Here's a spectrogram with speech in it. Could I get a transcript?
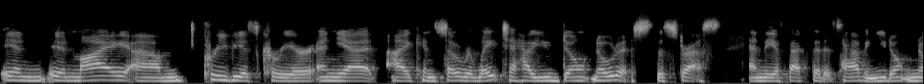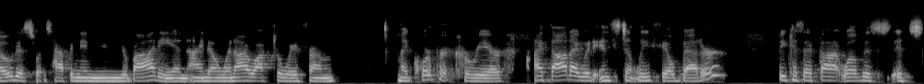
in in my um, previous career, and yet I can so relate to how you don't notice the stress and the effect that it's having. You don't notice what's happening in your body. And I know when I walked away from my corporate career, I thought I would instantly feel better because I thought, well, this it's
